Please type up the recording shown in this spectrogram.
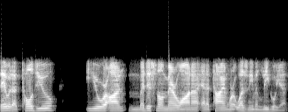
they would have told you you were on medicinal marijuana at a time where it wasn't even legal yet.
